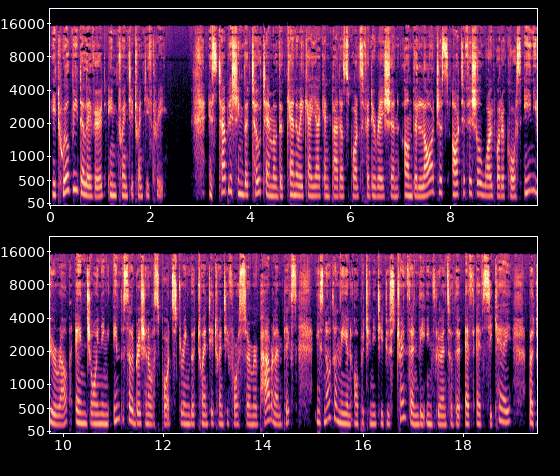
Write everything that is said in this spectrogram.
It will be delivered in 2023. Establishing the totem of the Canoe Kayak and Paddle Sports Federation on the largest artificial whitewater course in Europe and joining in the celebration of sports during the 2024 Summer Paralympics is not only an opportunity to strengthen the influence of the FFCK, but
